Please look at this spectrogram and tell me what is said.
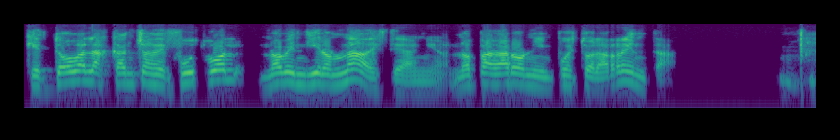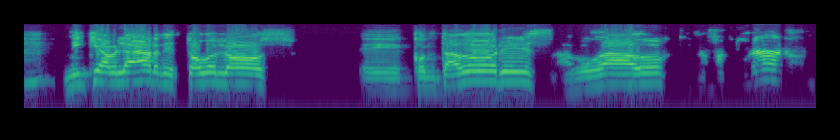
que todas las canchas de fútbol no vendieron nada este año, no pagaron impuesto a la renta. Ni que hablar de todos los eh, contadores, abogados que no facturaron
